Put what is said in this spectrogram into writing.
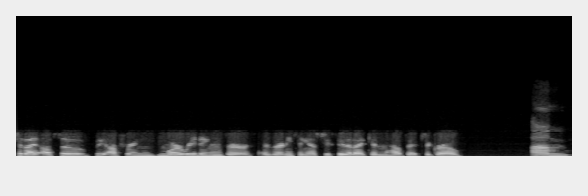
should I also be offering more readings, or is there anything else you see that I can help it to grow? Um,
